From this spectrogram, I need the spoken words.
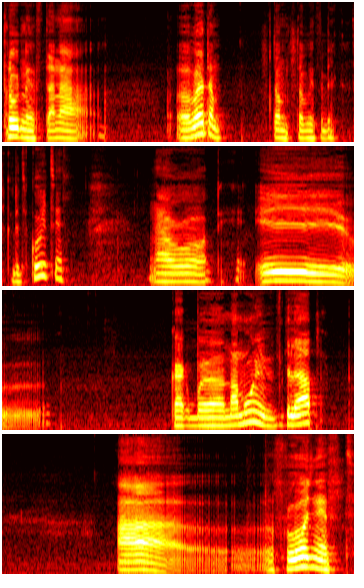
трудность, она в этом, в том, что вы себя критикуете. Вот, и как бы, на мой взгляд, а сложность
